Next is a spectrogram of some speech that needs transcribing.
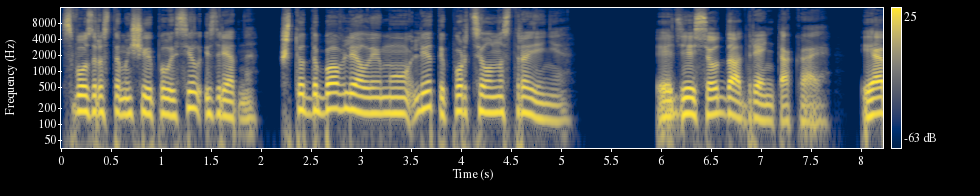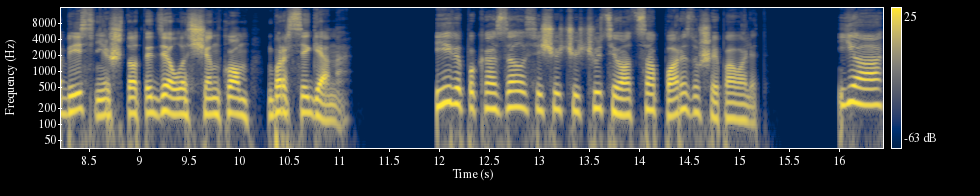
С возрастом еще и полысел изрядно, что добавляло ему лет и портило настроение. «Иди сюда, дрянь такая!» И объясни, что ты делала с щенком Барсигяна». Иве показалось еще чуть-чуть, и у отца пар из ушей повалит. «Я...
